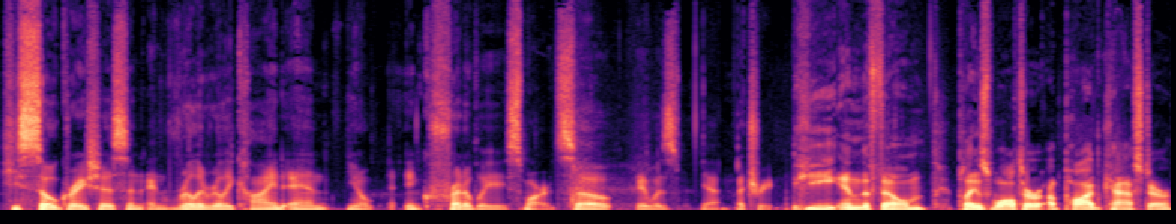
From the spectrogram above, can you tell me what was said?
he's so gracious and, and really really kind and you know incredibly smart so it was yeah a treat he in the film plays walter a podcaster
